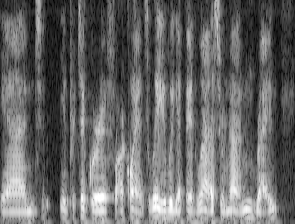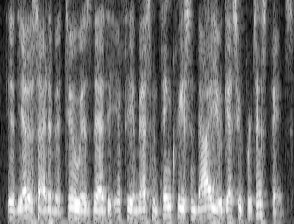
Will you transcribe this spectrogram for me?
And in particular, if our clients leave, we get paid less or none, right? The, the other side of it, too, is that if the investments increase in value, guess who participates?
